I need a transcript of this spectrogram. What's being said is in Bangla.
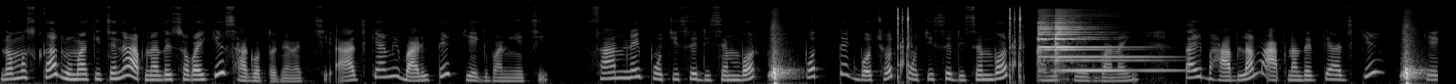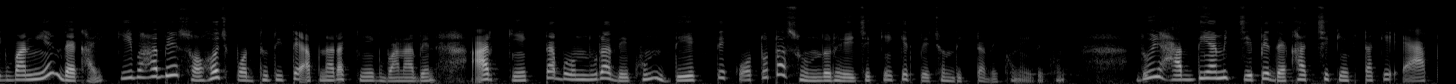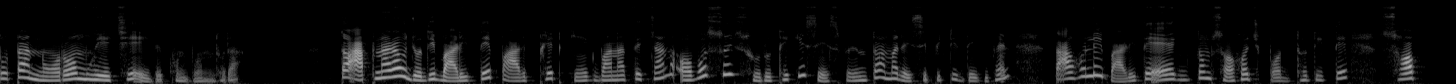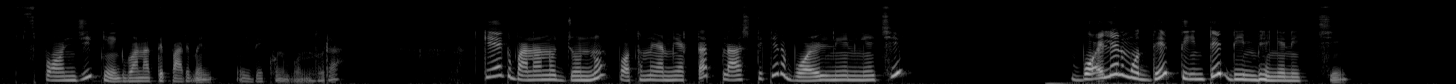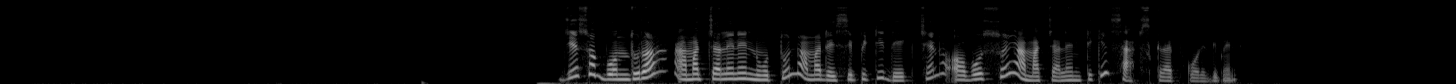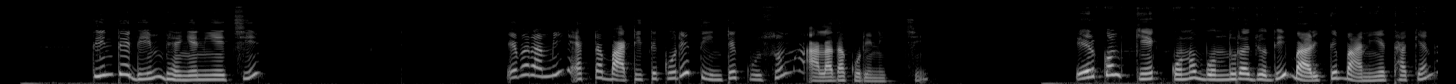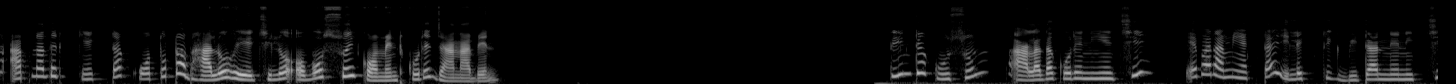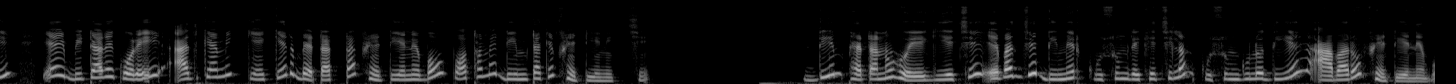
নমস্কার, রুমা কিচেনে আপনাদের সবাইকে স্বাগত জানাচ্ছি। আজকে আমি বাড়িতে কেক বানিয়েছি। সামনেই পঁচিশে ডিসেম্বর, প্রত্যেক বছর পঁচিশে ডিসেম্বর আমি কেক বানাই। তাই ভাবলাম আপনাদেরকে আজকে কেক বানিয়ে দেখাই। কীভাবে সহজ পদ্ধতিতে আপনারা কেক বানাবেন? আর কেকটা বন্ধুরা দেখুন, দেখতে কতটা সুন্দর হয়েছে। কেকের পেছন দিকটা দেখুন, এই দেখুন। দুই হাত দিয়ে আমি চেপে দেখাচ্ছি কেকটাকে, এতটা নরম হয়েছে। এই দেখুন বন্ধুরা। তো আপনারাও যদি বাড়িতে পারফেক্ট কেক বানাতে চান, অবশ্যই শুরু থেকে শেষ পর্যন্ত আমার রেসিপিটি দেখবেন। তাহলেই বাড়িতে একদম সহজ পদ্ধতিতে সব স্পঞ্জি কেক বানাতে পারবেন। এই দেখুন বন্ধুরা। কেক বানানোর জন্য প্রথমে আমি একটা প্লাস্টিকের বয়েল নিয়ে নিয়েছি। বয়েলের মধ্যে তিনটে ডিম ভেঙে নিচ্ছি। যেসব বন্ধুরা আমার চ্যানেলে নতুন আমার রেসিপিটি দেখছেন, অবশ্যই আমার চ্যানেলটিকে সাবস্ক্রাইব করে দিবেন। তিনটে ডিম ভেঙে নিয়েছি। এবার আমি একটা বাটিতে করে তিনটে কুসুম আলাদা করে নিচ্ছি। এরকম কেক কোনো বন্ধুরা যদি বাড়িতে বানিয়ে থাকেন, আপনাদের কেকটা কতটা ভালো হয়েছিল অবশ্যই কমেন্ট করে জানাবেন। তিনটে কুসুম আলাদা করে নিয়েছি। এবার আমি একটা ইলেকট্রিক বিটার নিয়ে নিচ্ছি। এই বিটারে করেই আজকে আমি কেকের ব্যাটারটা ফেটিয়ে নেব। প্রথমে ডিমটাকে ফেটিয়ে নিচ্ছি। ডিম ফেটানো হয়ে গিয়েছে। এবার যে ডিমের কুসুম রেখেছিলাম, কুসুমগুলো দিয়ে আবারও ফেটিয়ে নেব।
